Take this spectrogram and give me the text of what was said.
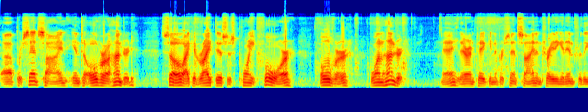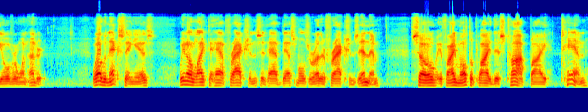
uh, percent sign into over 100 so I could write this as 0.4 over 100. Okay, there I'm taking the percent sign and trading it in for the over 100. Well, the next thing is we don't like to have fractions that have decimals or other fractions in them. So if I multiply this top by 10,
